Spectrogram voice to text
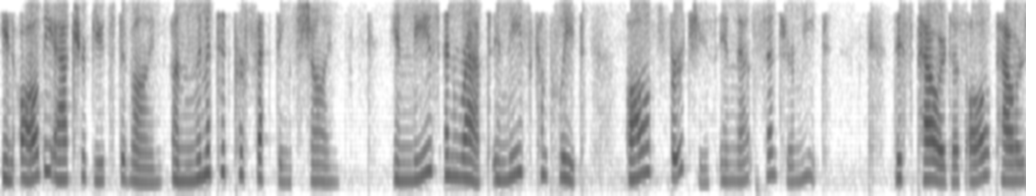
In all the attributes divine, unlimited perfectings shine. In these enwrapped, in these complete, all virtues in that center meet. This power does all powers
